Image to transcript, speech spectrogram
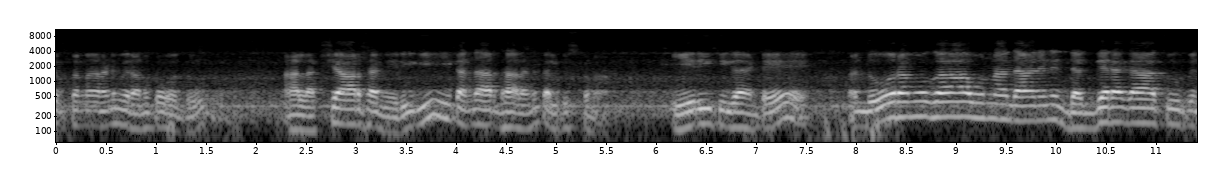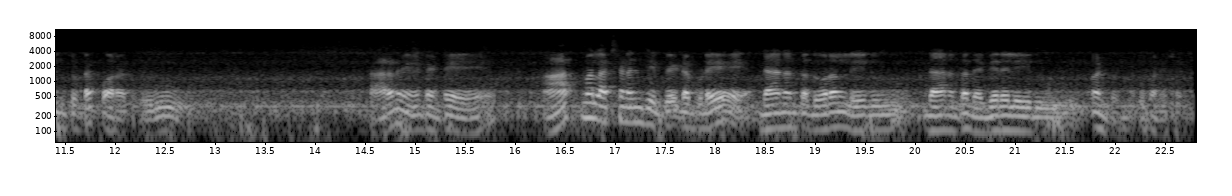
చెప్తున్నారని మీరు అనుకోవద్దు. ఆ లక్ష్యార్థం ఎరిగి ఈ కందార్థాలను కల్పిస్తున్నాను ఏ రీతిగా అంటే దూరముగా ఉన్న దానిని దగ్గరగా చూపించుట కొరకు. కారణం ఏమిటంటే ఆత్మ లక్షణం చెప్పేటప్పుడే దానంత దూరం లేదు దానంత దగ్గర లేదు అంటుంది ఉపనిషత్తు.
